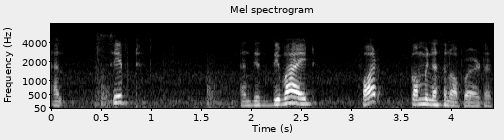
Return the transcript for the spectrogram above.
and shift and this divide for combination operator.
